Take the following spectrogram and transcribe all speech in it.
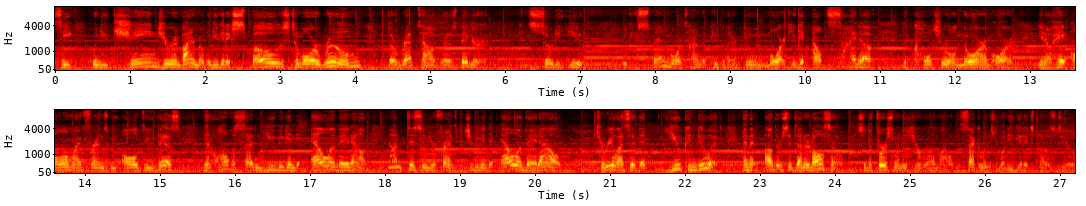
See, when you change your environment, when you get exposed to more room, the reptile grows bigger, and so do you if you spend more time with people that are doing more, if you get outside of the cultural norm or, you know, hey, all my friends, we all do this, then all of a sudden you begin to elevate out. Not dissing your friends, but you begin to elevate out to realize that, that you can do it and that others have done it also. So the first one is your role model. The second one is what do you get exposed to?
